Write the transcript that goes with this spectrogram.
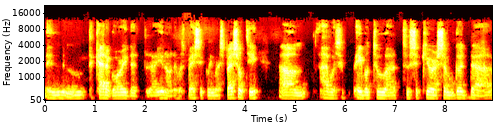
in the category that uh, you know that was basically my specialty. Um, I was able to uh, to secure some good uh,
